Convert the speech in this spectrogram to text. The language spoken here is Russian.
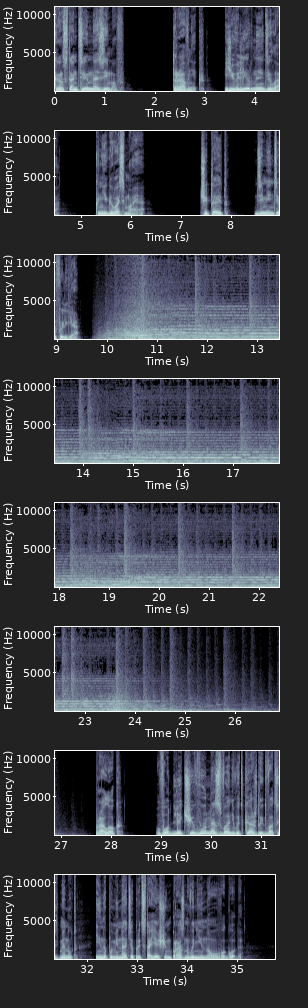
Константин Назимов. Травник. Ювелирные дела. Книга восьмая. Читает Дементьев Илья. Пролог. Вот для чего названивать каждые 20 минут и напоминать о предстоящем праздновании Нового года.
